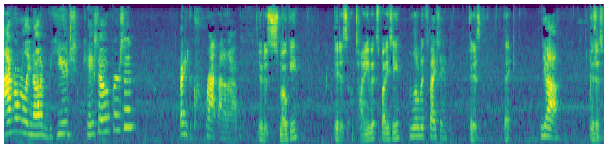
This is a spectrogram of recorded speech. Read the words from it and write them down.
I'm normally not a huge queso person. I eat the crap out of that. It is smoky. It is a tiny bit spicy. A little bit spicy. It is thick. Yeah. It It's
